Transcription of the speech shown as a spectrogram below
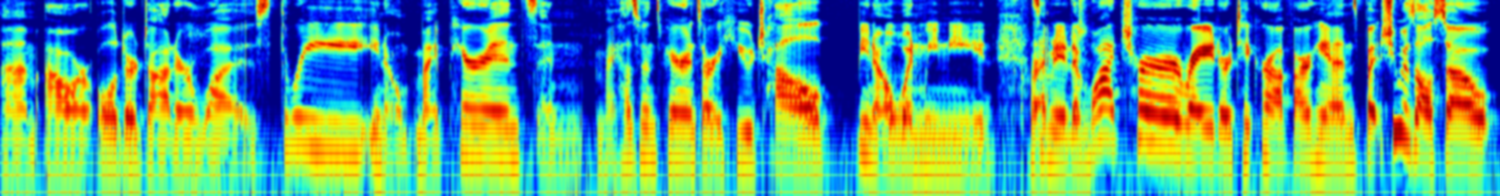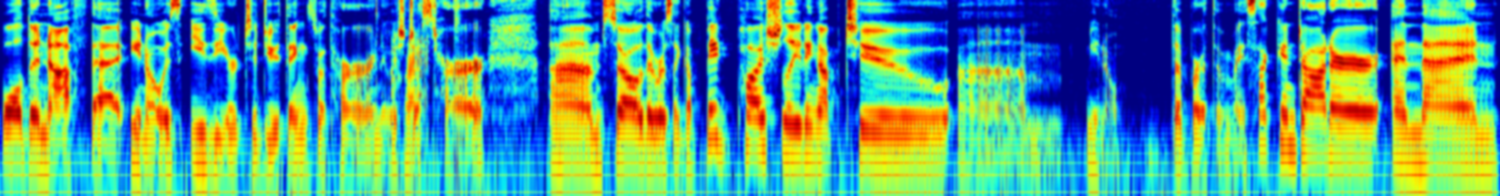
Um, our older daughter was three. You know, my parents and my husband's parents are a huge help. You know, when we need somebody to watch her, right, or take her off our hands. But she was also old enough that you know it was easier to do things with her, and it was just her. Um, so there was like a big push leading up to, um, you know, the birth of my second daughter, and then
